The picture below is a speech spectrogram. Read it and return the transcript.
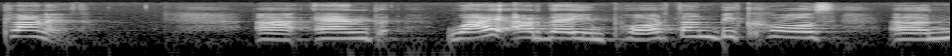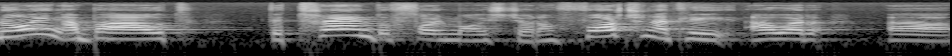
planet. Uh, and why are they important? Because uh, knowing about the trend of soil moisture, unfortunately, our uh,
